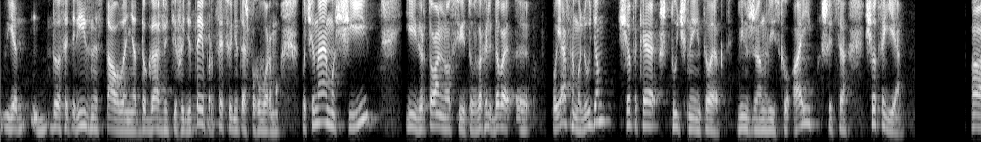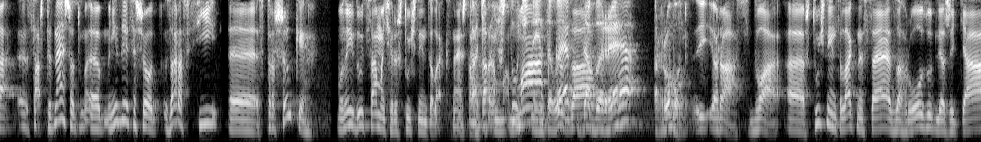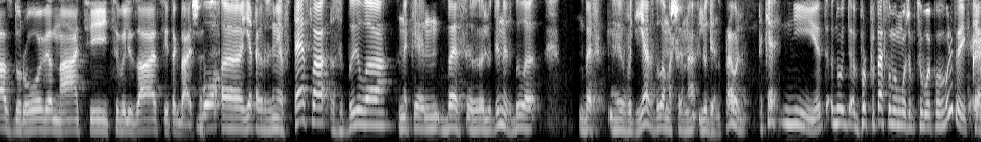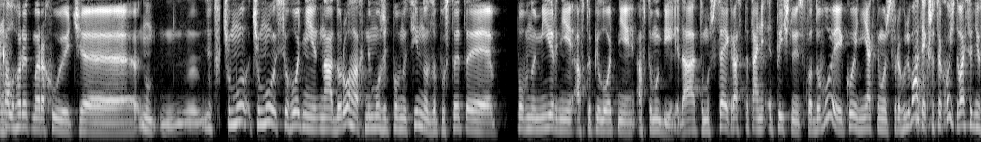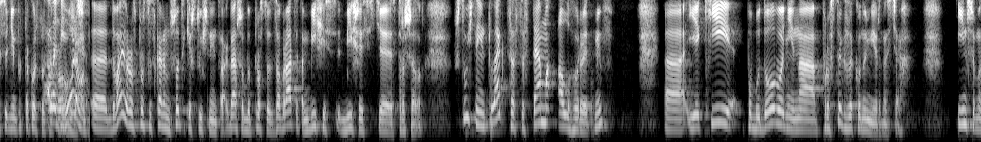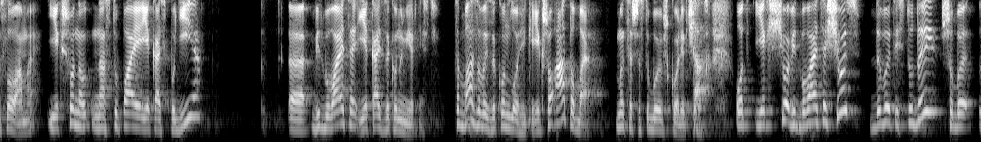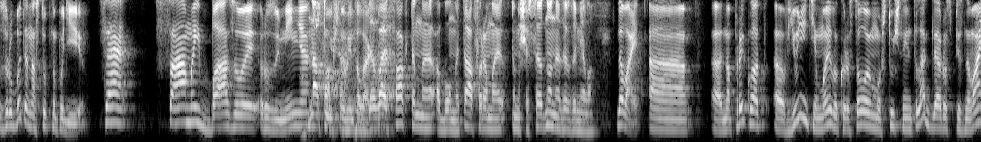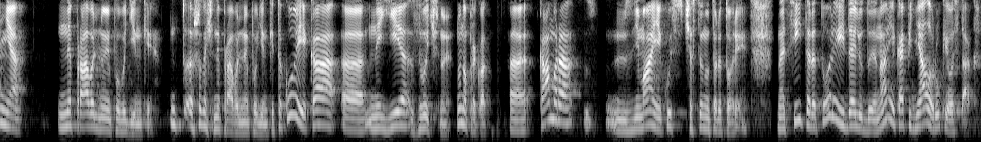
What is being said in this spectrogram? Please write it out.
є досить різне ставлення до гаджетів і дітей. Про це сьогодні теж поговоримо. Починаємо з ШІ і віртуального світу. Взагалі, давай е, пояснимо людям, що таке штучний інтелект. Він же англійською AI пишеться. Що це є? А, е, Саш, ти знаєш, от е, мені здається, що зараз всі е, страшилки вони йдуть саме через штучний інтелект. Знаєш, там, так, там штучний інтелект за... забере роботу. Раз, два. Е, штучний інтелект несе загрозу для життя, здоров'я, націй, цивілізації і так далі. Бо е, я так зрозумів, Тесла збила без людини, збила без е, водія збила машина людину. Правильно? Таке ні. Ну про, про Теслу ми можемо з собою поговорити. Як, як алгоритми рахують, е, ну чому чому сьогодні на дорогах не можуть повноцінно запустити повномірні автопілотні автомобілі. Да? Тому що це якраз питання етичної складової, якої ніяк не можеш врегулювати. Якщо ти хочеш, давай сьогодні сьогодні також про це поговоримо. Е, давай просто скажемо, що таке штучний інтелект, да? щоб просто забрати там більшість більшість е, страшилок. Штучний інтелект це система алгоритмів, е, які побудовані на простих закономірностях. Іншими словами, якщо наступає якась подія, відбувається якась закономірність. Це базовий закон логіки. Якщо А, то Б. Ми це ще з тобою в школі вчилися. От якщо відбувається щось, дивитись туди, щоб зробити наступну подію. Це самий базове розуміння На штучного фактах. інтелекту. Давай фактами або метафорами, тому що все одно не зрозуміло. Давай. А, Наприклад, в Unity ми використовуємо штучний інтелект для розпізнавання неправильної поведінки. Що значить неправильної поведінки? Такої, яка е, не є звичною. Ну, наприклад, е, камера знімає якусь частину території. На цій території йде людина, яка підняла руки ось так.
